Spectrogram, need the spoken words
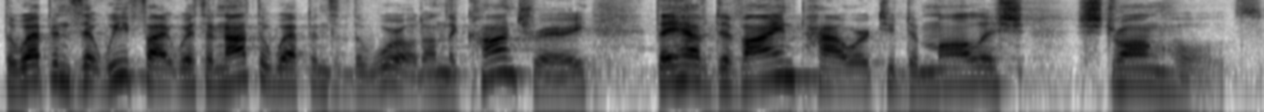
The weapons that we fight with are not the weapons of the world. On the contrary, they have divine power to demolish strongholds.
